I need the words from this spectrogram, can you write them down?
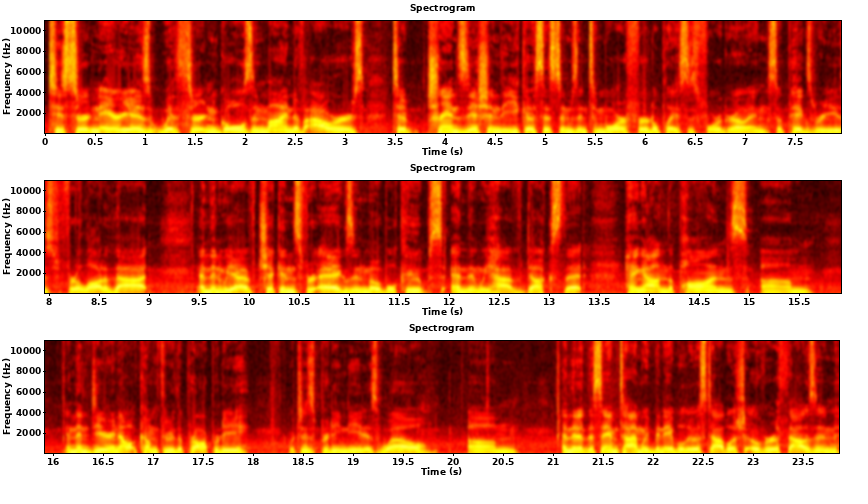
to certain areas with certain goals in mind of ours to transition the ecosystems into more fertile places for growing. So pigs were used for a lot of that. And then we have chickens for eggs in mobile coops, and then we have ducks that hang out in the ponds. Um, and then deer and elk come through the property, which is pretty neat as well. Um, and then at the same time, we've been able to establish over a thousand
